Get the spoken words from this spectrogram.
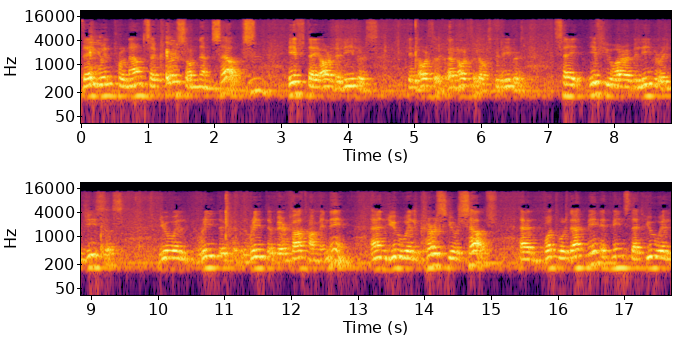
they will pronounce a curse on themselves mm. if they are believers in ortho- an Orthodox, believers. Say, if you are a believer in Jesus, you will read the, read the Birkat HaMinim and you will curse yourself. And what would that mean? It means that you will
